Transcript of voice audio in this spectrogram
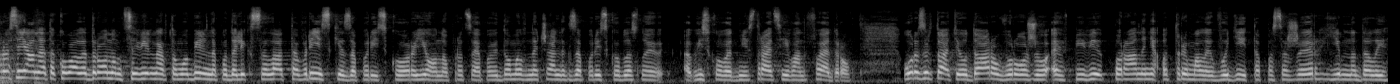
Росіяни атакували дроном цивільний автомобіль неподалік села Таврійське Запорізького району. Про це повідомив начальник Запорізької обласної військової адміністрації Іван Федоров. У результаті удару ворожого FPV поранення отримали водій та пасажир. Їм надали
